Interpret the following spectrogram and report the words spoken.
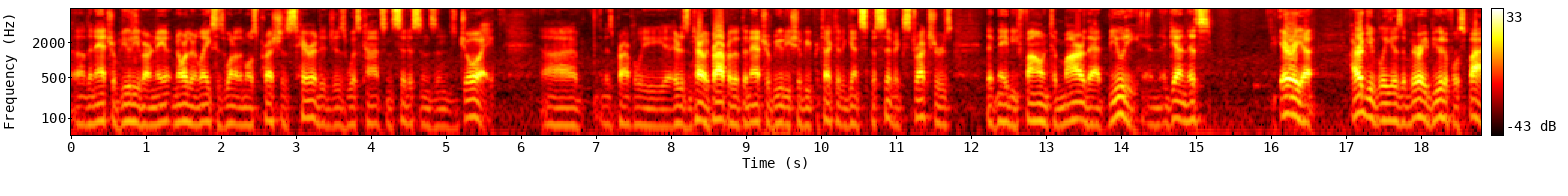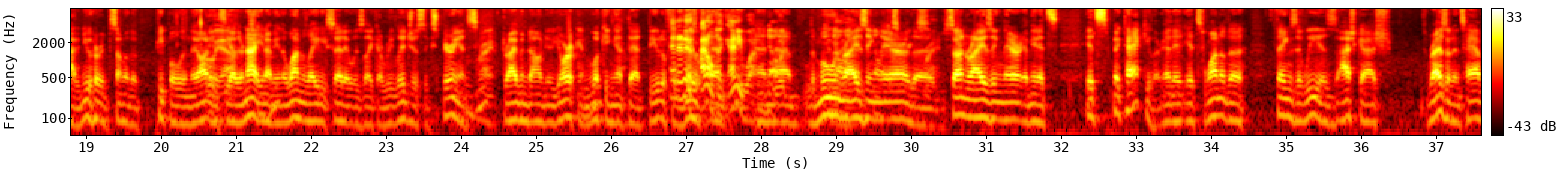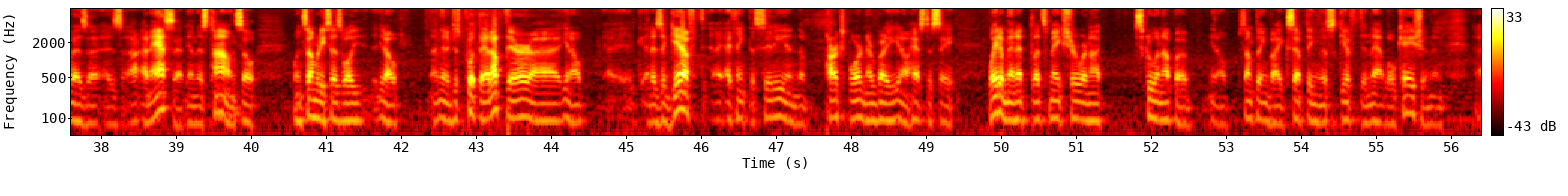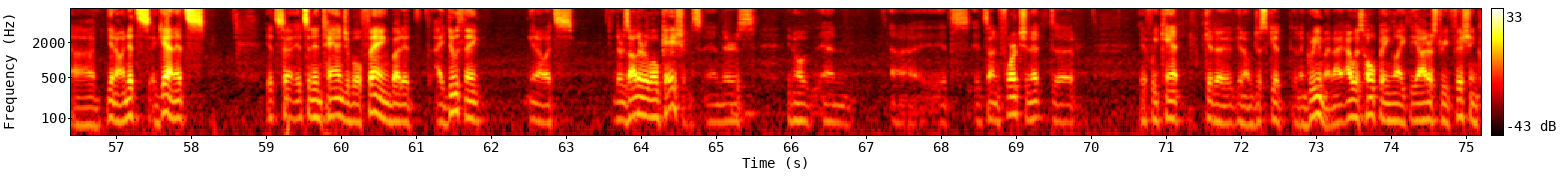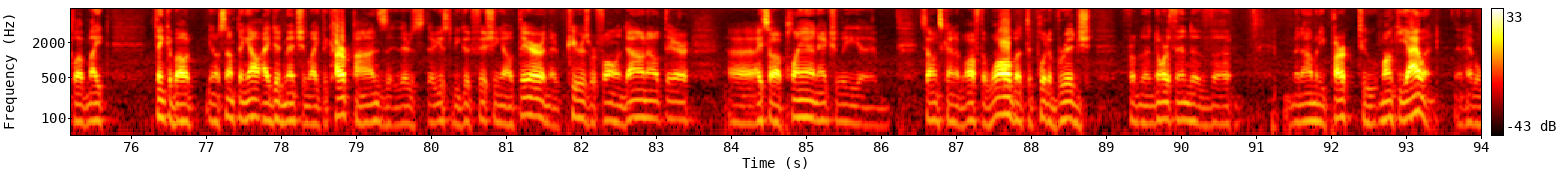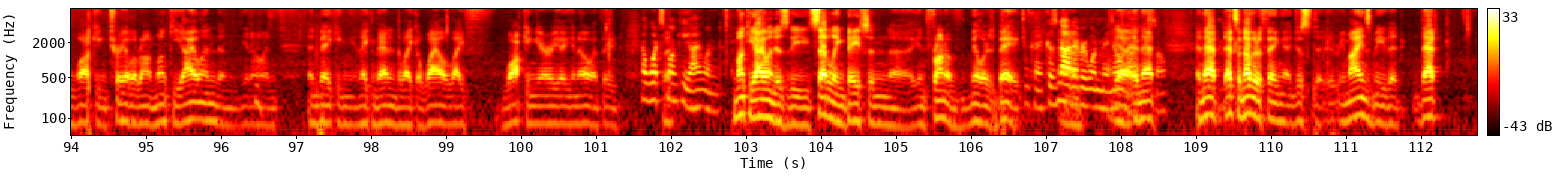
Uh, the natural beauty of our northern lakes is one of the most precious heritages Wisconsin citizens enjoy. Uh, it is properly, it is entirely proper that the natural beauty should be protected against specific structures that may be found to mar that beauty. And again, this area arguably is a very beautiful spot. And you heard some of the people in the audience the yeah. other night. You know, I mean, the one lady said it was like a religious experience Right. driving down New York and looking at that beautiful And it view. is. I don't And- think anyone and, um, the moon No, rising no there, the Right. sun rising there. I mean, it's it's spectacular, and it, it's one of the things that we as Oshkosh residents have as a, as a, an asset in this town. So when somebody says, "Well, you, you know, I'm going to just put that up there," uh, you know, uh, and as a gift, I, I think the city and the Parks Board and everybody, you know, has to say, "Wait a minute, let's make sure we're not screwing up a you know something by accepting this gift in that location." And uh, you know, and it's again, it's it's a, it's an intangible thing, but it I do think you know it's there's other locations and there's you know and uh, it's it's unfortunate uh, if we can't get a you know just get an agreement. I, I was hoping like the Otter Street Fishing Club might think about you know something else. I did mention like the carp ponds. There's there used to be good fishing out there, and their piers were falling down out there. Uh, I saw a plan actually. Uh, sounds kind of off the wall, but to put a bridge from the north end of uh, Menominee Park to Monkey Island and have a walking trail around Monkey Island, and you know, and and making making that into like a wildlife walking area. You know, if they Now, what's Monkey Island? Monkey Island is the settling basin uh, in front of Miller's Bay. Okay, because not Um, everyone may know yeah, that. and that so. and that that's another thing. That just uh, it reminds me that that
